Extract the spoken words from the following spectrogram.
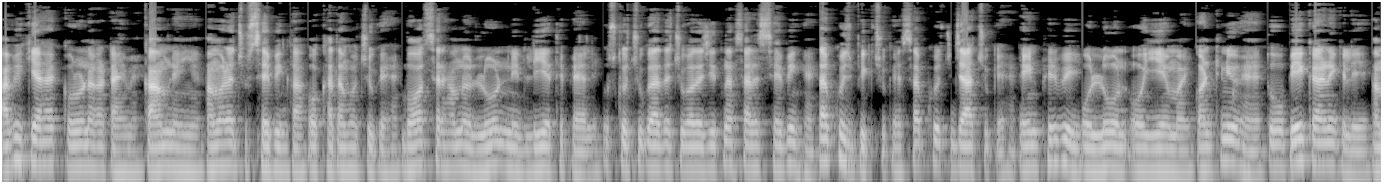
अभी क्या है कोरोना का टाइम है काम नहीं है। हमारा जो सेविंग था वो खत्म हो चुके हैं। बहुत सारे हमने लोन लिए थे पहले। उसको चुकाते चुकाते जितना सारे सेविंग है सब कुछ बिक चुके हैं सब कुछ जा चुके हैं। लेकिन फिर भी वो लोन वो ई एम आई कंटिन्यू है तो पे करने के लिए हमें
